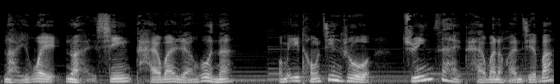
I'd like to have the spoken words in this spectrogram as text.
哪一位暖心台湾人物呢？我们一同进入“君在台湾”的环节吧。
